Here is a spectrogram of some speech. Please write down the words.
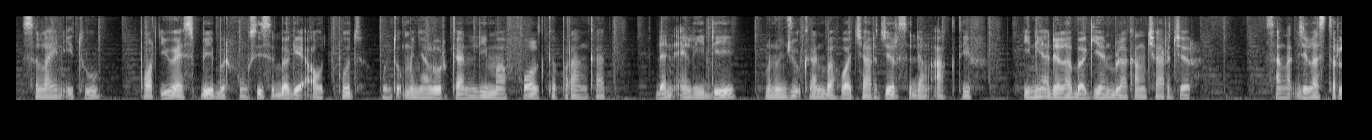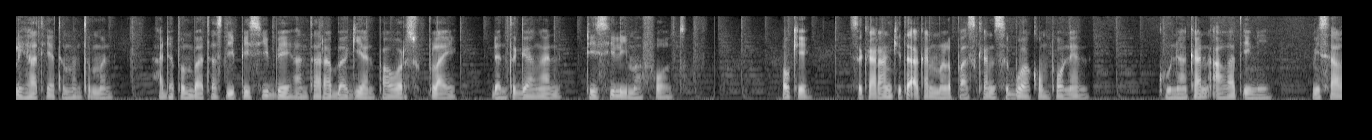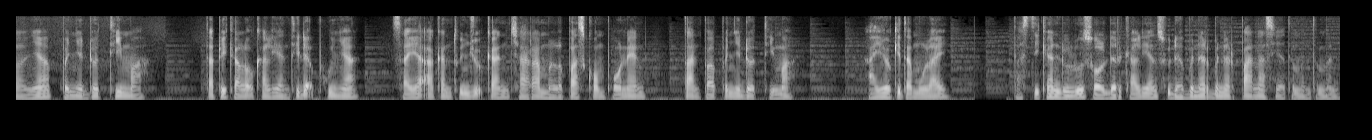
Selain itu, port USB berfungsi sebagai output untuk menyalurkan 5 volt ke perangkat dan LED menunjukkan bahwa charger sedang aktif. Ini adalah bagian belakang charger. Sangat jelas terlihat ya teman-teman, ada pembatas di PCB antara bagian power supply dan tegangan DC 5 volt. Oke, sekarang kita akan melepaskan sebuah komponen. Gunakan alat ini, misalnya penyedot timah. Tapi kalau kalian tidak punya, saya akan tunjukkan cara melepas komponen tanpa penyedot timah. Ayo kita mulai. Pastikan dulu solder kalian sudah benar-benar panas ya teman-teman.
